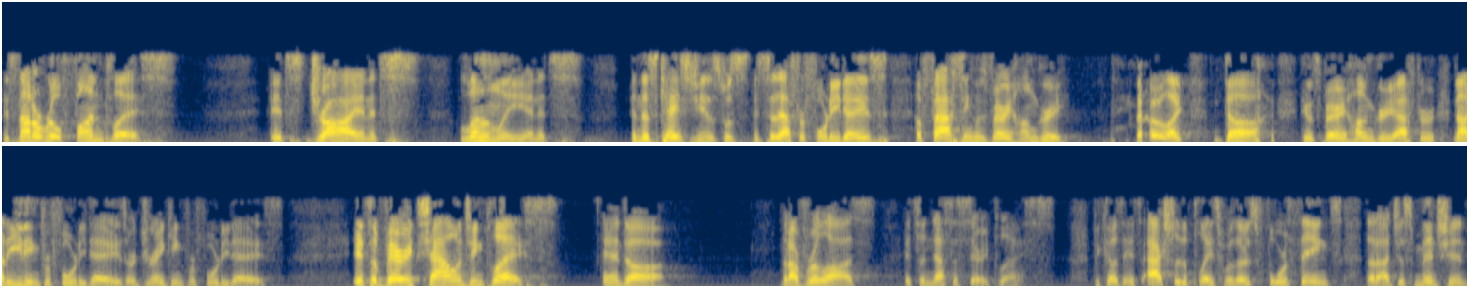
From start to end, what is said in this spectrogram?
It's not a real fun place. It's dry and it's lonely and it's in this case Jesus was it said after 40 days of fasting he was very hungry. you know, like duh. He was very hungry after not eating for 40 days or drinking for 40 days. It's a very challenging place. And uh but I've realized it's a necessary place because it's actually the place where those four things that I just mentioned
